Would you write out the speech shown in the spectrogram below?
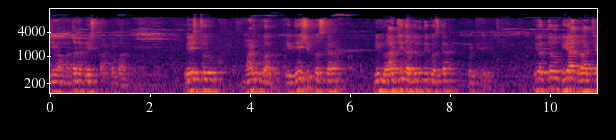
ನೀವು ಆ ಮತನ ವೇಸ್ಟ್ ಮಾಡ್ಕೊಬಾರ್ದು ವೇಸ್ಟ್ ಮಾಡ್ಕೋಬಾರ್ದು. ಈ ದೇಶಕ್ಕೋಸ್ಕರ ನಿಮ್ಮ ರಾಜ್ಯದ ಅಭಿವೃದ್ಧಿಗೋಸ್ಕರ ಕೊಟ್ಟಿದ್ದೀವಿ ಇವತ್ತು ಬಿಹಾರ್ ರಾಜ್ಯ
